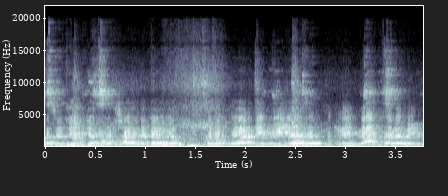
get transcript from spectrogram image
असं त्यांच्याकडून सांगण्यात आलं. परंतु अद्यापही यावर कुठलेही काम झालं नाही.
